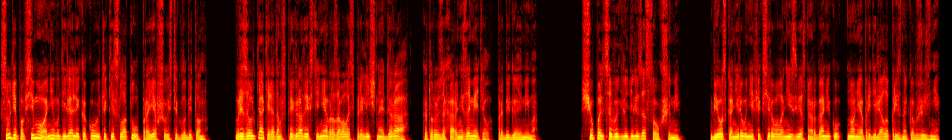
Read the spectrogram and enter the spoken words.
Судя по всему, они выделяли какую-то кислоту, проевшую стеклобетон. В результате рядом с преградой в стене образовалась приличная дыра, которую Захар не заметил, пробегая мимо. Щупальца выглядели засохшими. Биосканирование фиксировало неизвестную органику, но не определяло признаков жизни.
